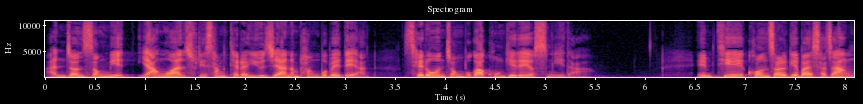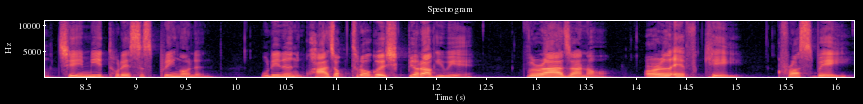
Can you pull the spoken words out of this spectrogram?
안전성 및 양호한 수리 상태를 유지하는 방법에 대한 새로운 정보가 공개되었습니다. MTA 건설개발 사장 제이미 토레스 스프링어는 우리는 과적 트럭을 식별하기 위해 베라자노, RFK, 크로스베이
